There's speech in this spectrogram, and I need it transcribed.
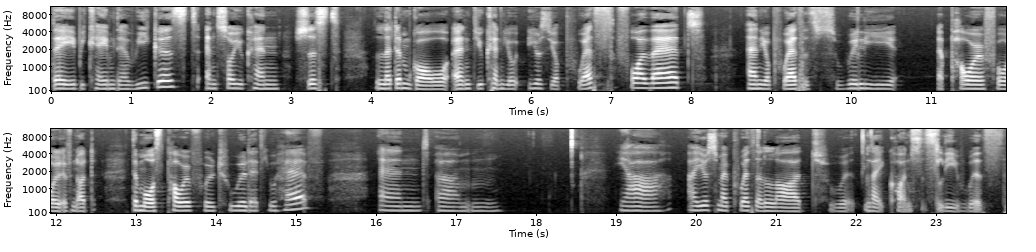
they became their weakest, and so you can just let them go, and you can use your breath for that. And your breath is really a powerful, if not the most powerful tool that you have and um, yeah, I use my breath a lot with like consciously with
